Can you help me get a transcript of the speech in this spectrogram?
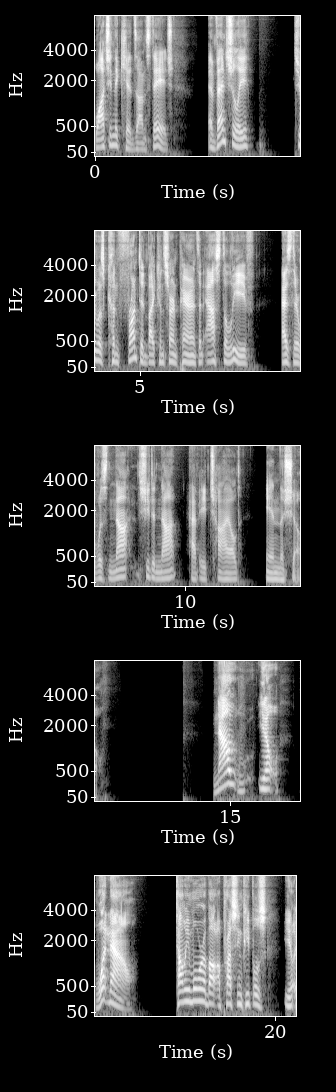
watching the kids on stage. Eventually, she was confronted by concerned parents and asked to leave as there was not she did not have a child in the show. Now, you know, what now? Tell me more about oppressing people's, you know,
